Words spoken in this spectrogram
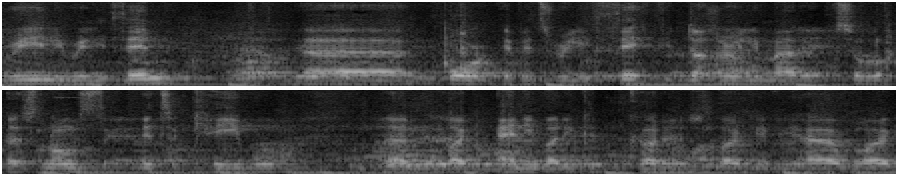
really really thin uh, or if it's really thick it doesn't really matter. So as long as it's a cable then like anybody could cut it. Like if you have like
